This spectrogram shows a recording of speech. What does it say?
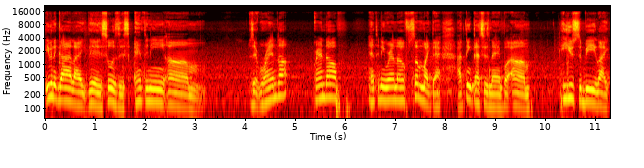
Even a guy like this, who is this? Anthony um is it Randolph? Randolph, Anthony Randolph, something like that. I think that's his name. But um, he used to be like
